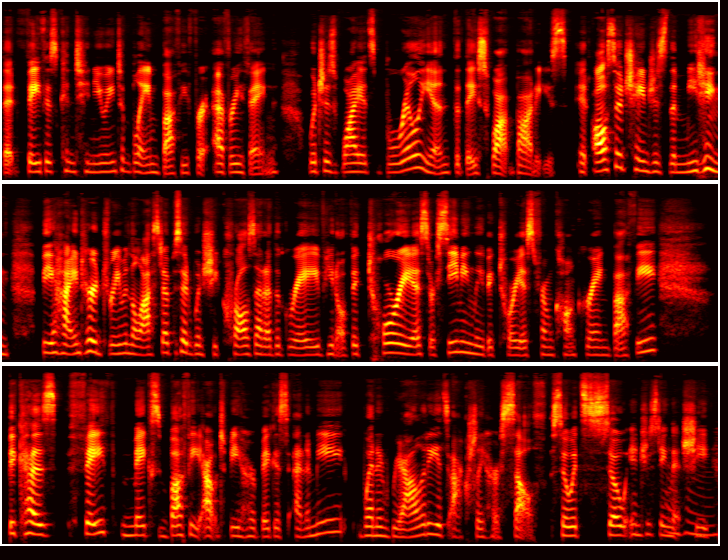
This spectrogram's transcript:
that Faith is continuing to blame Buffy for everything, which is why it's brilliant that they swap bodies. It also changes the meaning behind her dream in the last episode when she crawls out of the grave, you know, victorious or seemingly victorious from conquering Buffy because Faith makes Buffy out to be her biggest enemy when in reality it's actually herself. So it's so interesting mm-hmm. that she mm-hmm.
